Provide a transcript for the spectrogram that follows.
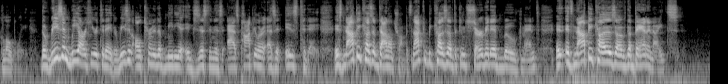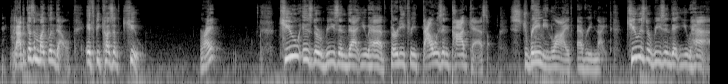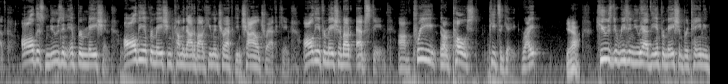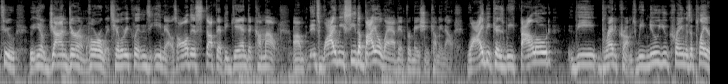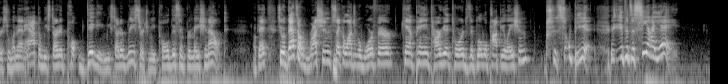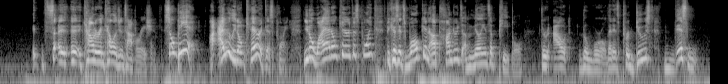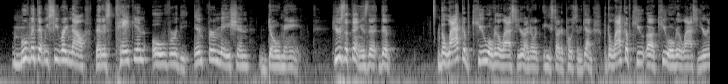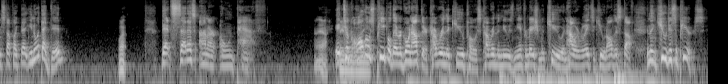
globally. The reason we are here today, the reason alternative media exists and is as popular as it is today, is not because of Donald Trump. It's not because of the conservative movement. It's not because of the Bannonites. Not because of Mike Lindell. It's because of Q. Right? Q is the reason that you have 33,000 podcasts streaming live every night. Q is the reason that you have all this news and information, all the information coming out about human trafficking, child trafficking, all the information about Epstein, um, pre or post Pizzagate, right? Yeah. Q is the reason you have the information pertaining to, you know, John Durham, Horowitz, Hillary Clinton's emails, all this stuff that began to come out. Um, it's why we see the biolab information coming out. Why? Because we followed the breadcrumbs. We knew Ukraine was a player, so when that happened, we started pu- digging, we started researching, we pulled this information out. Okay, so if that's a Russian psychological warfare campaign targeted towards the global population, so be it. If it's a CIA it's a, a uh, uh, counterintelligence operation, so be it. I, I really don't care at this point. You know why I don't care at this point? Because it's woken up hundreds of millions of people throughout the world that has produced this movement that we see right now that has taken over the information domain. Here's the thing: is that the the lack of Q over the last year. I know he started posting again, but the lack of Q uh, Q over the last year and stuff like that. You know what that did? What? That set us on our own path. Yeah. It took all those people that were going out there covering the Q post, covering the news and the information with Q and how it relates to Q and all this stuff. And then Q disappears.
